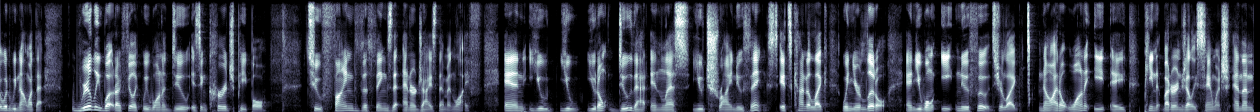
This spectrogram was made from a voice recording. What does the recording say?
would we not want that? Really what I feel like we want to do is encourage people to find the things that energize them in life. And you you you don't do that unless you try new things. It's kind of like when you're little and you won't eat new foods. You're like no i don't want to eat a peanut butter and jelly sandwich. And then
